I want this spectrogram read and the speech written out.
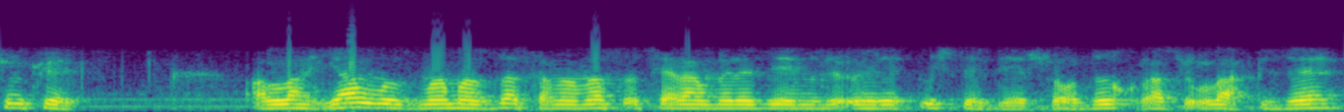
Çünkü Allah yalnız namazda sana nasıl selam vereceğimizi öğretmiştir diye sorduk. Resulullah bize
